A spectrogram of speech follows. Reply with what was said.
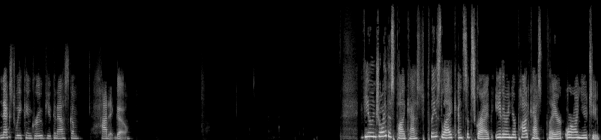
next week in group you can ask them how'd it go? If you enjoy this podcast please like and subscribe either in your podcast player or on youtube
